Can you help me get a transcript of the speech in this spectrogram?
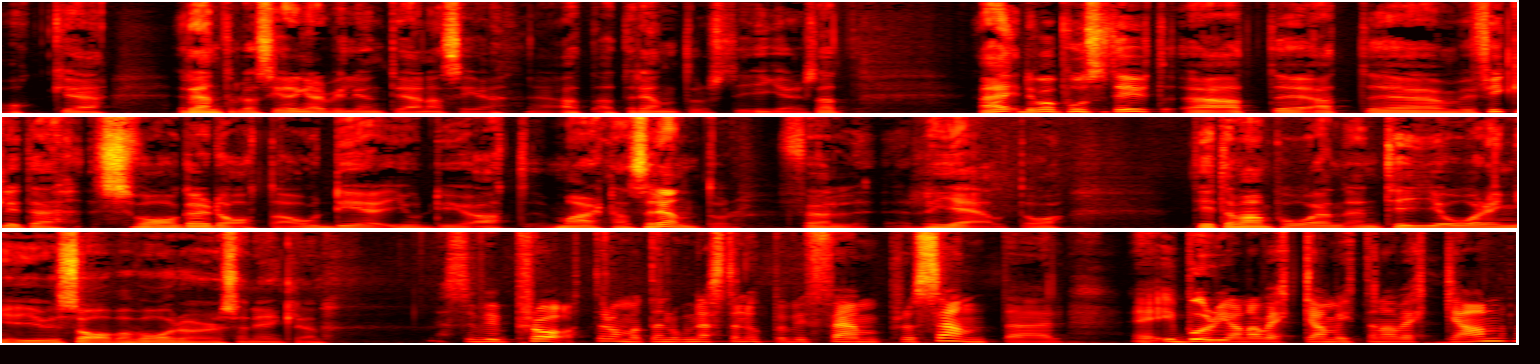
och eh, ränteplaceringar vill ju inte gärna se att, att räntor stiger. Så att, Nej, det var positivt eh, att, eh, att eh, vi fick lite svagare data och det gjorde ju att marknadsräntor föll rejält. Och tittar man på en, en tioåring i USA, vad var rörelsen egentligen? Alltså vi pratar om att den låg nästan uppe vid 5 där i början av veckan, mitten av veckan.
